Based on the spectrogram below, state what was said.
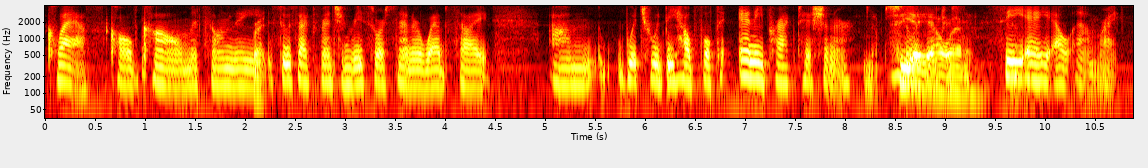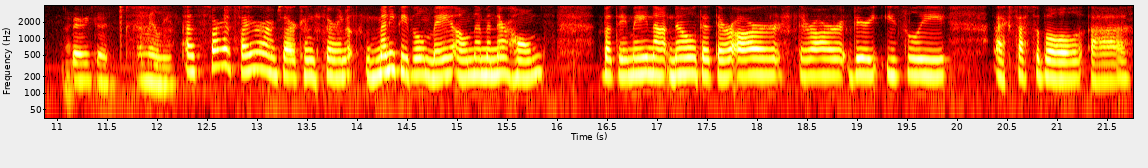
class called Calm. It's on the Right. Suicide Prevention Resource Center website, um, which would be helpful to any practitioner who is C-A-L-M. interested. C A L M, right. Very good. Amelia. As far as firearms are concerned, many people may own them in their homes, but they may not know that there are there are very easily accessible uh, s-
